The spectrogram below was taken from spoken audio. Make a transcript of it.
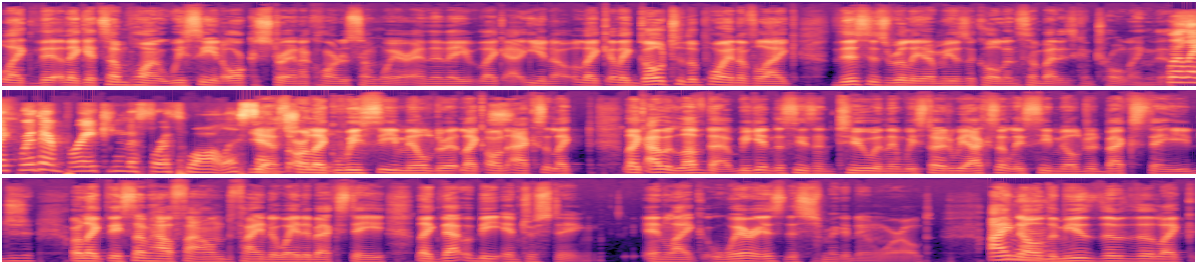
like the, like at some point we see an orchestra in a corner somewhere and then they like uh, you know like like go to the point of like this is really a musical and somebody's controlling this. we're like where they're breaking the fourth wall yes or like we see mildred like on accident like like i would love that. We get into season two and then we started we accidentally see mildred backstage or like they somehow found find a way to backstage. Like that would be interesting and like where is this schmigadoon world I know yeah. the music, the, the like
